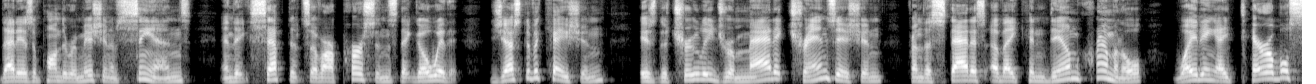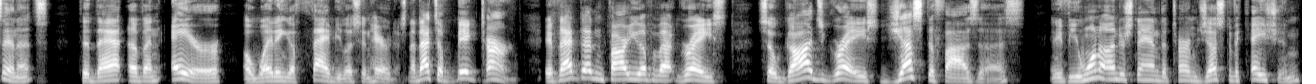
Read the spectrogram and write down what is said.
that is, upon the remission of sins and the acceptance of our persons that go with it. Justification is the truly dramatic transition from the status of a condemned criminal waiting a terrible sentence to that of an heir awaiting a fabulous inheritance. Now, that's a big turn. If that doesn't fire you up about grace, so God's grace justifies us. And if you want to understand the term justification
